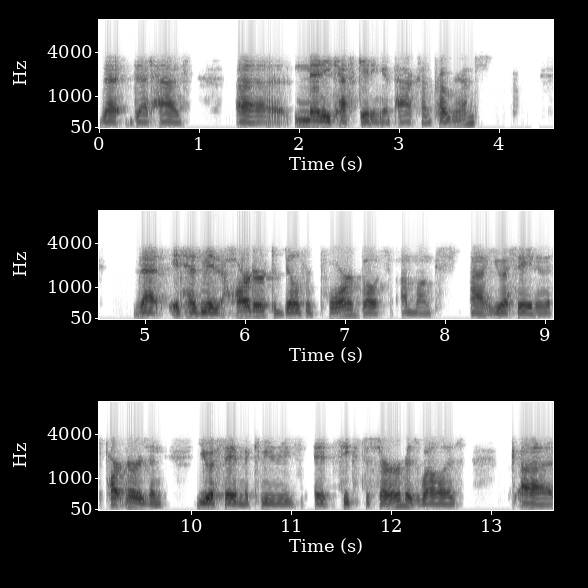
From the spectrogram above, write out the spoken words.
that, that have uh, many cascading impacts on programs, that it has made it harder to build rapport both amongst uh, USAID and its partners and USAID and the communities it seeks to serve, as well as uh,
